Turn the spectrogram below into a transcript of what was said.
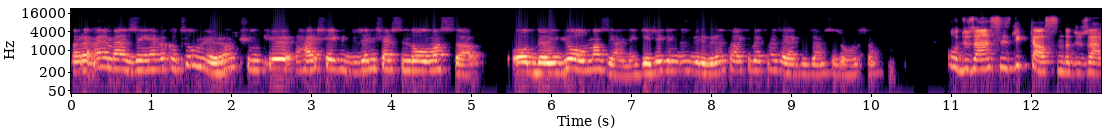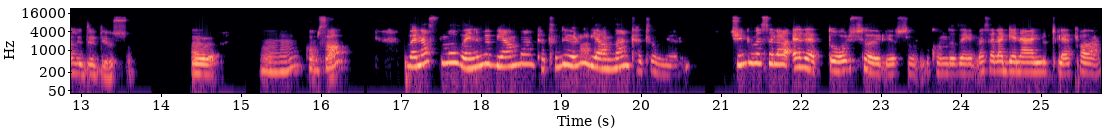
Öğretmenim ben Zeynep'e katılmıyorum. Çünkü her şey bir düzen içerisinde olmazsa o döngü olmaz yani. Gece gündüz birbirini takip etmez eğer düzensiz olursa. O düzensizlik de aslında düzenlidir diyorsun. Evet. Hı hı. Kumsal? Ben aslında Zeynep'e bir yandan katılıyorum, bir yandan katılmıyorum. Çünkü mesela evet doğru söylüyorsun bu konuda Zeynep. Mesela genellikle falan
